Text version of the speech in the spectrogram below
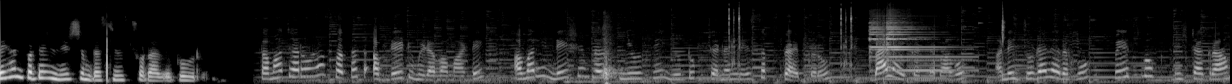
Rehan Patel nation plus news Chhota Udepur. સમાચારોના સતત અપડેટ મેળવવા માટે અમારી નેશન પ્લસ ન્યૂઝની યુટ્યુબ ચેનલને સબસ્ક્રાઇબ કરો બેલ આઇકન દબાવો અને જોડાયેલા રહો ફેસબુક ઇન્સ્ટાગ્રામ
